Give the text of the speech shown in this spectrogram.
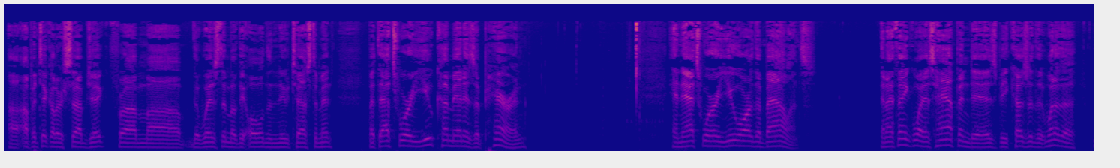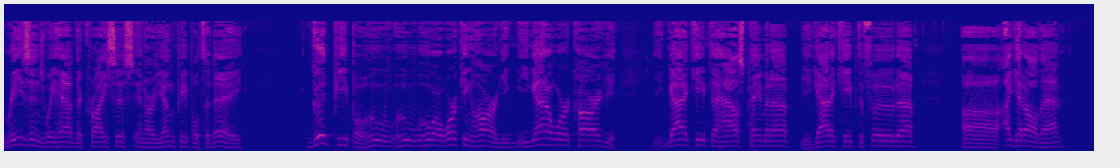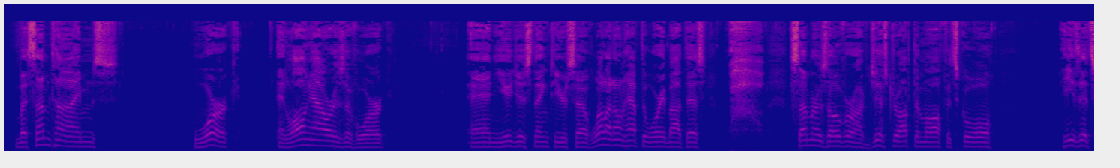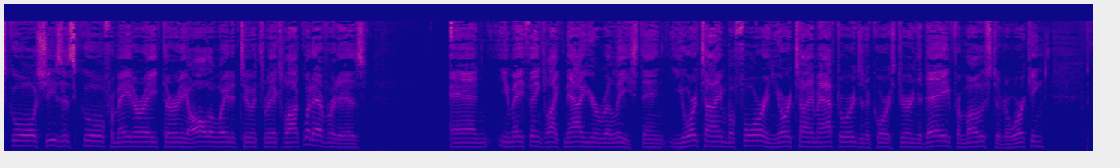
uh, a particular subject from uh, the wisdom of the Old and New Testament, but that's where you come in as a parent, and that's where you are the balance. And I think what has happened is because of the one of the reasons we have the crisis in our young people today, good people who who, who are working hard. You you got to work hard. You you got to keep the house payment up. You got to keep the food up. Uh, I get all that. But sometimes work and long hours of work and you just think to yourself, well, I don't have to worry about this. Wow, summer is over. I've just dropped him off at school. He's at school. She's at school from 8 or 8.30 all the way to 2 or 3 o'clock, whatever it is. And you may think like now you're released. And your time before and your time afterwards, and of course during the day for most that are working.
